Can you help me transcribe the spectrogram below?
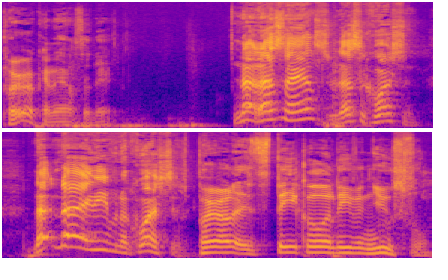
Pearl can answer that. No, that's the answer. That's the question. That, that ain't even a question. Pearl is Steve Cohen even useful?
